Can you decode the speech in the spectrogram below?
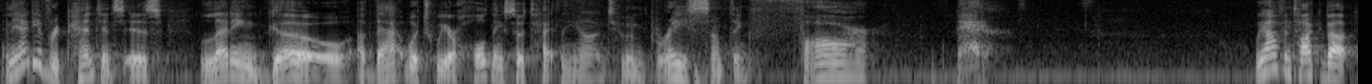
And the idea of repentance is letting go of that which we are holding so tightly on to embrace something far better. We often talk about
